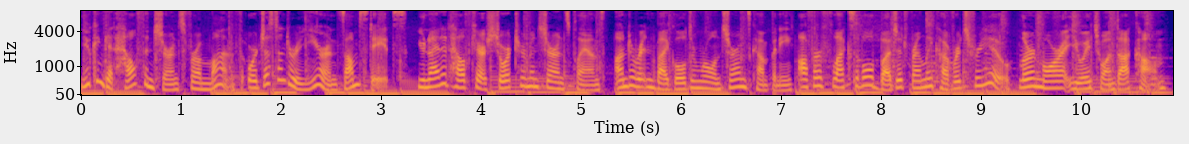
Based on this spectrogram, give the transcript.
you can get health insurance for a month or just under a year in some states. United Healthcare short term insurance plans, underwritten by Golden Rule Insurance Company, offer flexible, budget friendly coverage for you. Learn more at uh1.com.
